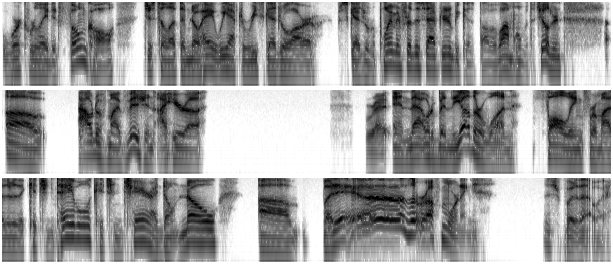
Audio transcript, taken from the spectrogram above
work related phone call just to let them know hey we have to reschedule our scheduled appointment for this afternoon because blah blah blah i'm home with the children. Uh out of my vision i hear a right. And that would have been the other one falling from either the kitchen table kitchen chair i don't know. Um but it was a rough morning. Let's just put it that way.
